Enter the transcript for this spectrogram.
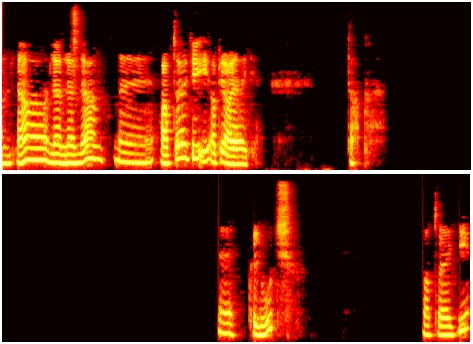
для, для, для, для е, Auto ID і API ID. Так. Е, ключ. Auto ID.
